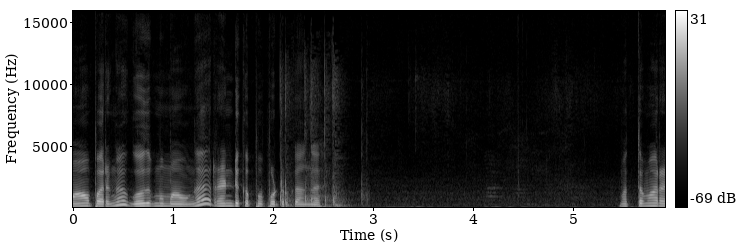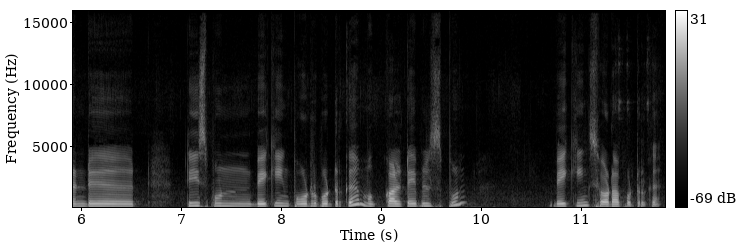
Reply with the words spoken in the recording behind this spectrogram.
மாவு பாருங்கள் கோதுமை மாவுங்க ரெண்டு கப்பு போட்டிருக்காங்க. மொத்தமாக ரெண்டு டீஸ்பூன் பேக்கிங் பவுட்ரு போட்டிருக்கேன். முக்கால் டேபிள் ஸ்பூன் பேக்கிங் சோடா போட்டிருக்கேன்.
